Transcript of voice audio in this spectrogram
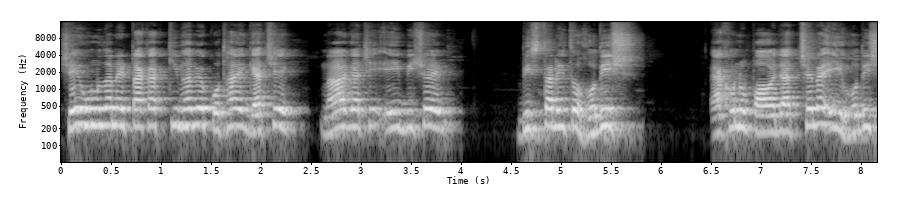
সেই অনুদানের টাকা কীভাবে কোথায় গেছে, না গেছে এই বিষয়ে বিস্তারিত হদিশ এখনও পাওয়া যাচ্ছে না। এই হদিশ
